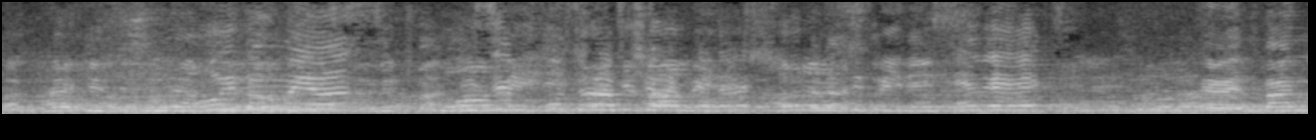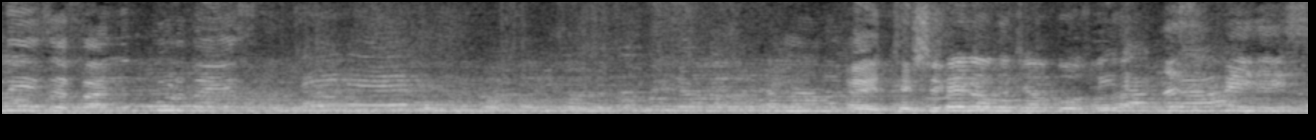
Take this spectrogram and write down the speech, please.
Bak herkes işini yapsın. Uygun muyuz? Lütfen. Bizim fotoğrafçı arkadaş. Sonra Nasip Bey'deyiz. Evet. Evet bendeyiz efendim. Buradayız. Evet teşekkür Ben ederim. alacağım bozmadan. Nasip Bey'deyiz.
